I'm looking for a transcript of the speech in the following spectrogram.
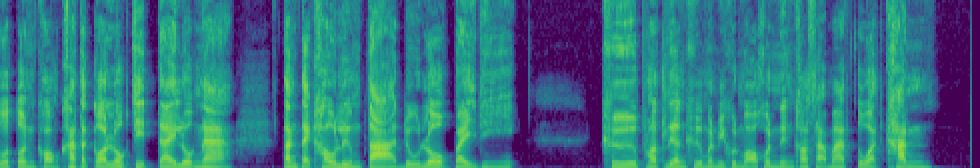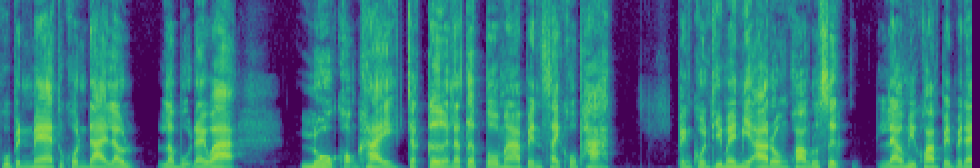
ตัวตนของฆาตกรโรคจิตได้ล่วงหน้า ตั้งแต่เขาลืมตาดูโลกใบนี้ คือเพราะเรื่องคือมันมีคุณหมอคนหนึ่งเขาสามารถตรวจคัน ผู้เป็นแม่ทุกคนได้แล้วระบุได้ว่า ลูกของใครจะเกิดและเติบโตมาเป็นไซโคพาธเป็นคนที่ไม่มีอารมณ์ความรู้สึก แล้วมีความเป็นไปได้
